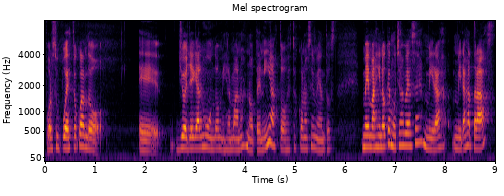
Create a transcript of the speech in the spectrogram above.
por supuesto cuando eh, yo llegué al mundo, mis hermanos no tenían todos estos conocimientos. Me imagino que muchas veces miras, miras atrás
